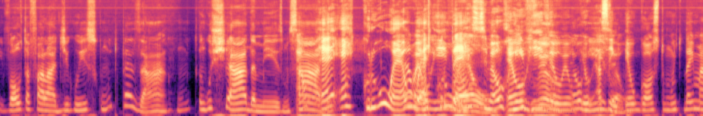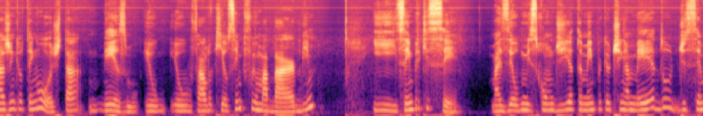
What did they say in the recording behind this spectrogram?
E volto a falar, digo isso com muito pesar, muito angustiada mesmo, é sabe? É, é cruel, Não, é, é horrível. Péssimo, é horrível. É horrível. Eu, é horrível. Eu, assim, eu gosto muito da imagem que eu tenho hoje, tá? Mesmo. Eu, eu falo que eu sempre fui uma Barbie e sempre quis ser. Mas eu me escondia também porque eu tinha medo de ser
